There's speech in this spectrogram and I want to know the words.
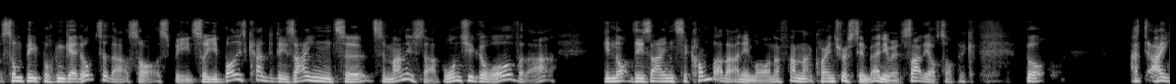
some people can get up to that sort of speed. So your body's kind of designed to to manage that. But once you go over that, you're not designed to combat that anymore. And I found that quite interesting. But anyway, slightly off topic. But I, I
